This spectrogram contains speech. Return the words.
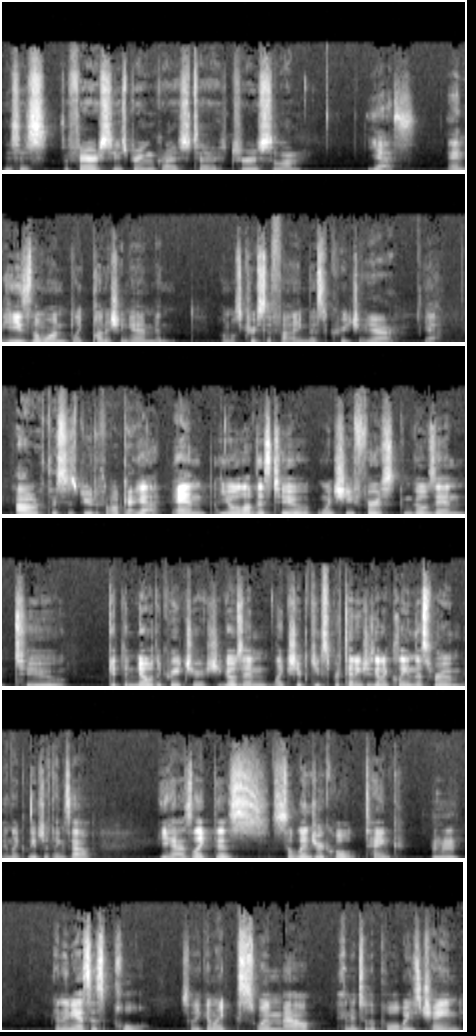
This is the Pharisees bringing Christ to Jerusalem. Yes. And he's the one like punishing him and almost crucifying this creature. Yeah. Oh, this is beautiful. Okay. Yeah, and you'll love this too. When she first goes in to get to know the creature, she goes in like she keeps pretending she's gonna clean this room and like leaves the things out. He has like this cylindrical tank, Mm-hmm. and then he has this pool, so he can like swim out and into the pool, but he's chained.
